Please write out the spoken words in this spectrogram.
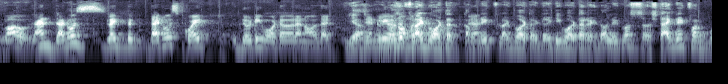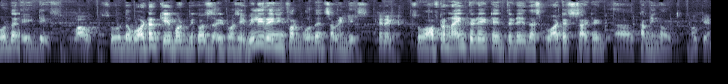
Wow. And that was like the that was quite dirty water and all that. Yeah, Generally it was a, normal- flood water, complete flood water, dirty water and all. It was uh, stagnant for more than eight days. Wow. So the water came out because it was heavily raining for more than seven days. Correct. So after ninth day, tenth day, the water started uh, coming out. Okay.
